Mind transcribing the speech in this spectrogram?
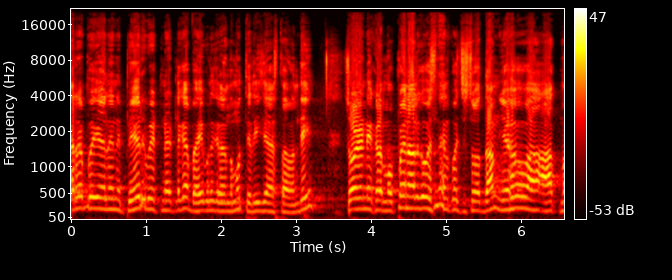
ఎర్రబోయాలని పేరు పెట్టినట్లుగా బైబిల్ గ్రంథము తెలియజేస్తూ ఉంది. చూడండి ఇక్కడ ముప్పై నాలుగో వచనానికి వచ్చి చూద్దాం. యహో ఆత్మ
